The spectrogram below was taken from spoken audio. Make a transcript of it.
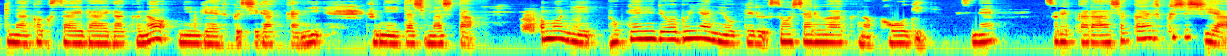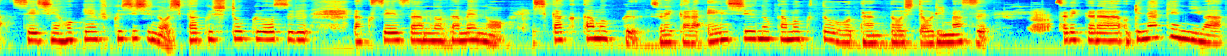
沖縄国際大学の人間福祉学科に赴任いたしました。主に保健医療分野におけるソーシャルワークの講義ですね。それから社会福祉士や精神保健福祉士の資格取得をする学生さんのための資格科目、それから演習の科目等を担当しております。それから沖縄県には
